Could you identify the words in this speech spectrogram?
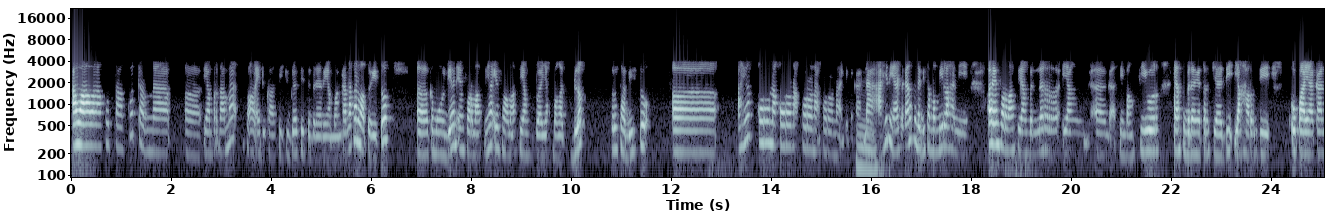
Awal-awal aku takut karena uh, yang pertama soal edukasi juga sih sebenarnya Mon. Karena kan waktu itu uh, kemudian informasinya informasi yang banyak banget blok. Terus habis itu uh, akhirnya corona corona corona corona gitu kan. Hmm. nah akhirnya sekarang sudah bisa memilah nih oh informasi yang benar yang nggak uh, simpang siur yang sebenarnya terjadi yang harus diupayakan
